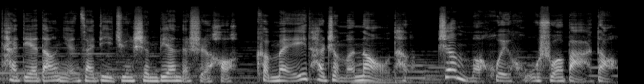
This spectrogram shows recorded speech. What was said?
他爹当年在帝君身边的时候，可没他这么闹腾，这么会胡说八道。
